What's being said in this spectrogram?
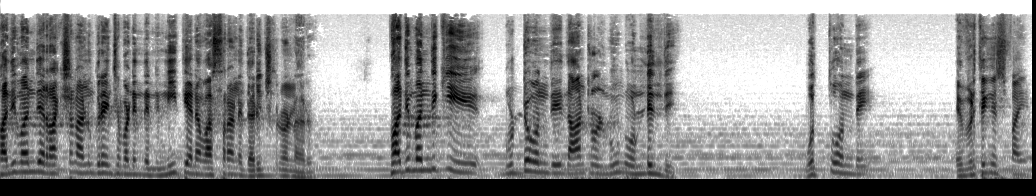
పది మంది రక్షణ అనుగ్రహించబడింది నీతి అనే వస్త్రాన్ని ధరించుకుని ఉన్నారు. పది మందికి గుడ్డ ఉంది దాంట్లో నూనె ఉండింది. ఒత్తు ఉంది. ఎవ్రీథింగ్ ఇస్ ఫైన్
